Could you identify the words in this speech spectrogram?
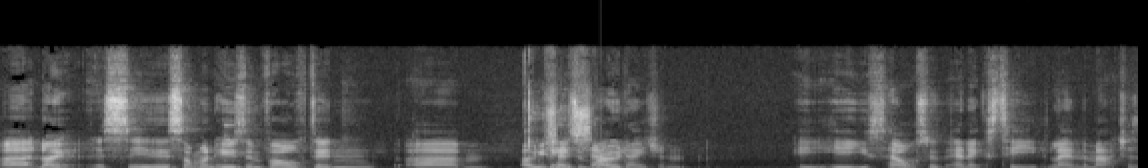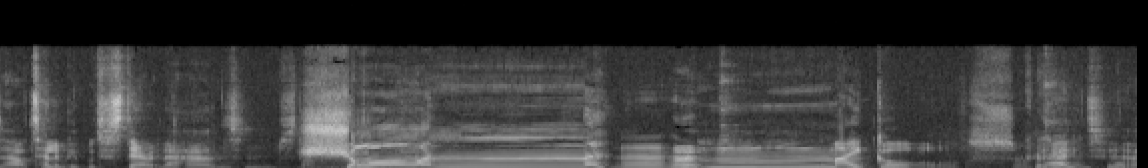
Uh, no, it's, it's someone who's involved in. Um, Oh, you I said he's a road agent. He, he helps with NXT, laying the matches out, telling people to stare at their hands and stuff. Shawn Mm-hmm. Michaels. Okay. Correct. Yeah.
